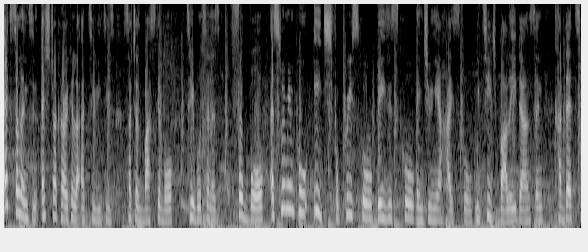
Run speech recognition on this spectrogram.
excellence in extracurricular activities such as basketball, table tennis, football, a swimming pool each for preschool, basic school and junior high school. We teach ballet dancing, cadet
